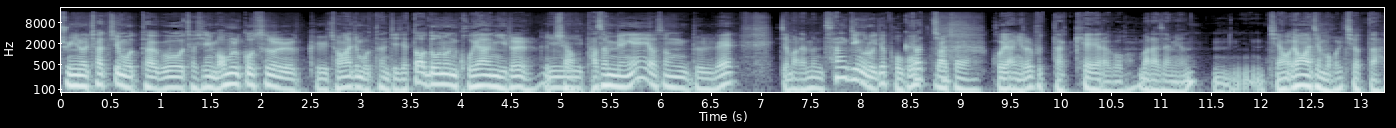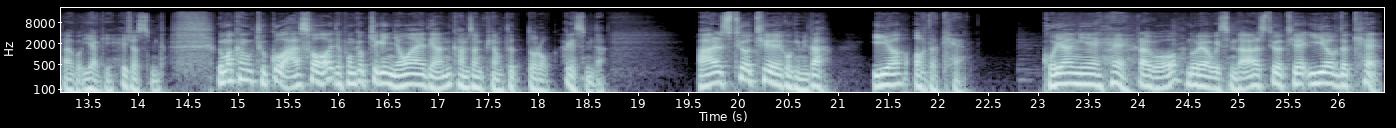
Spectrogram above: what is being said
주인을 찾지 못하고 자신이 머물 곳을 그 정하지 못한 채 이제 떠도는 고양이를 그쵸. 이 다섯 명의 여성들의 이제 말하면 상징으로 이제 보고 그렇죠. 고양이를 부탁해라고 말하자면 음, 영화 제목을 지었다라고 이야기해 주셨습니다. 음악 한 곡 듣고 와서 이제 본격적인 영화에 대한 감상평 듣도록 하겠습니다. 알 스튜어트의 곡입니다. Year of the Cat. 고양이의 해라고 노래하고 있습니다. 알 스튜어트의 Year of the Cat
